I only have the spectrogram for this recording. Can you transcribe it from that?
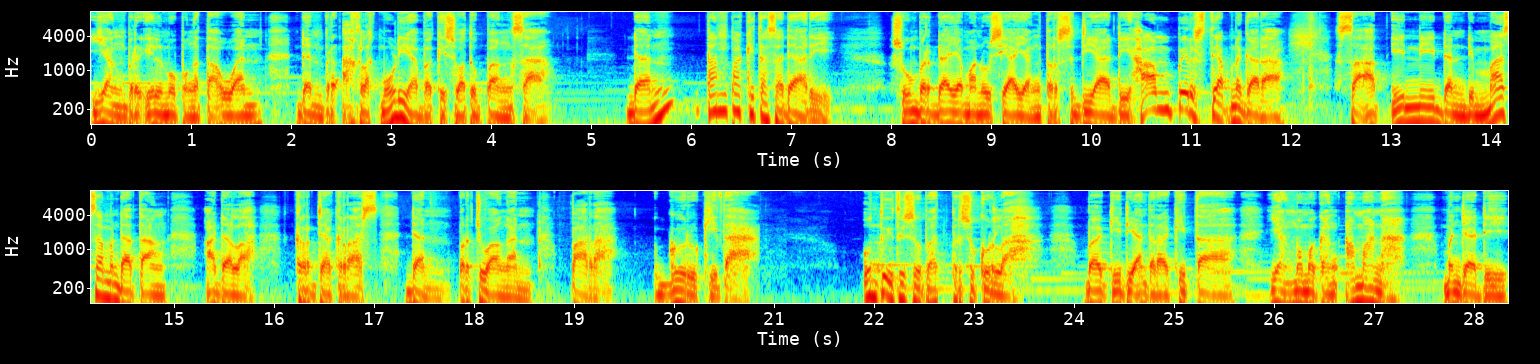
yang berilmu pengetahuan dan berakhlak mulia bagi suatu bangsa. Dan tanpa kita sadari, sumber daya manusia yang tersedia di hampir setiap negara saat ini dan di masa mendatang adalah kerja keras dan perjuangan para guru kita. Untuk itu sobat bersyukurlah bagi di antara kita yang memegang amanah menjadi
